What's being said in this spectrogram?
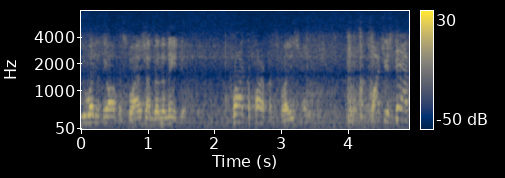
You wait at the office, Flash. I'm going to need you. Clark Apartments, please. Watch your step.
